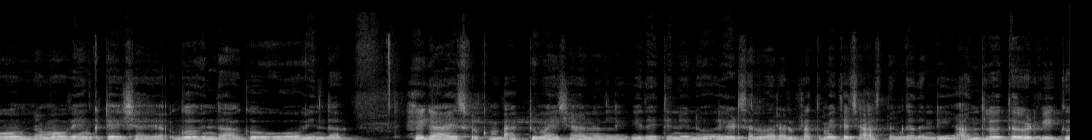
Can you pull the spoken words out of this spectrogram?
ఓం నమో వెంకటేశాయ Govinda Govinda. Hey guys welcome back to my channel. ఇదైతే నేను ఏడు శనివారాలు వ్రతం అయితే చేస్తాను కదండి. అందులో థర్డ్ వీక్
